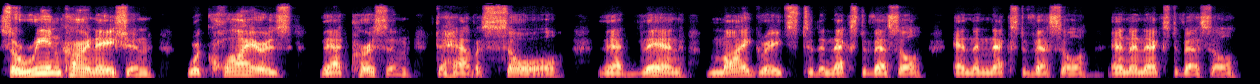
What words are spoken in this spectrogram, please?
So reincarnation requires that person to have a soul that then migrates to the next vessel and the next vessel and the next vessel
